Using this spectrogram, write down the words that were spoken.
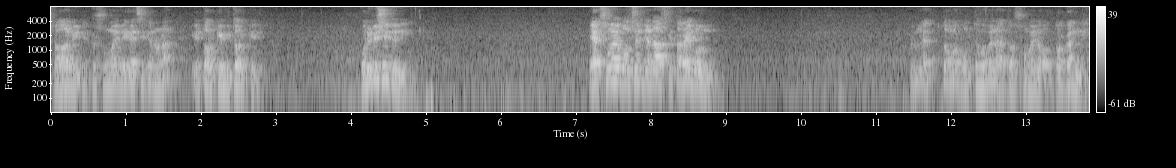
স্বাভাবিক, একটু সময় লেগেছে কেননা এই তর্কে বিতর্কে। পরিবেশই তো নেই। এক সময় বলছেন যে, না, আজকে তারাই বলুন। এত তো আমার বলতে হবে না, এত সময় নেওয়ার দরকার নেই।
